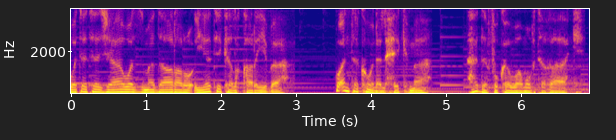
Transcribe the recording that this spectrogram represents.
وتتجاوز مدار رؤيتك القريبة. وأن تكون الحكمة هدفك ومبتغاك.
